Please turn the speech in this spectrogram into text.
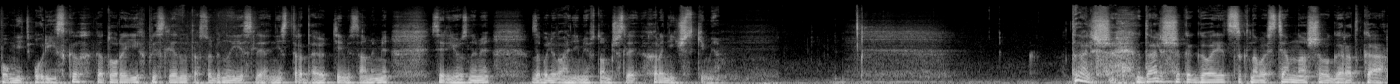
помнить о рисках, которые их преследуют, особенно если они страдают теми самыми серьезными заболеваниями, в том числе хроническими. Дальше, дальше, как говорится, к новостям нашего городка.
